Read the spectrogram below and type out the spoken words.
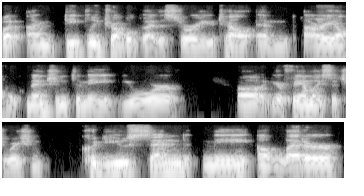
But I'm deeply troubled by the story you tell, and Ariel has mentioned to me your, uh, your family situation. Could you send me a letter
